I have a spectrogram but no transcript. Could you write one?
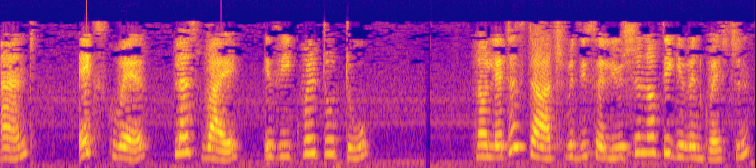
and x square plus y is equal to 2. Now let us start with the solution of the given question.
